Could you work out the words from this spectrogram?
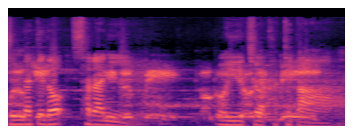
死んだけど、さらに、追い打ちをかけた。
